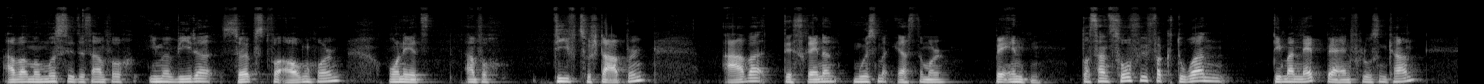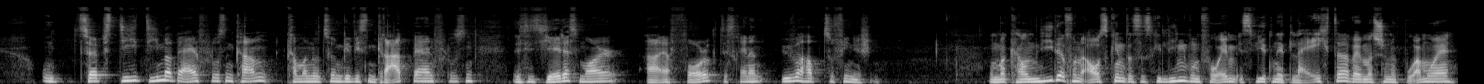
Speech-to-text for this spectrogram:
Aber man muss sich das einfach immer wieder selbst vor Augen holen, ohne jetzt einfach tief zu stapeln. Aber das Rennen muss man erst einmal beenden. Da sind so viele Faktoren, die man nicht beeinflussen kann. Und selbst die, die man beeinflussen kann, kann man nur zu einem gewissen Grad beeinflussen. Es ist jedes Mal ein Erfolg, das Rennen überhaupt zu finishen. Und man kann nie davon ausgehen, dass es gelingt und vor allem, es wird nicht leichter, weil man es schon ein paar Mal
